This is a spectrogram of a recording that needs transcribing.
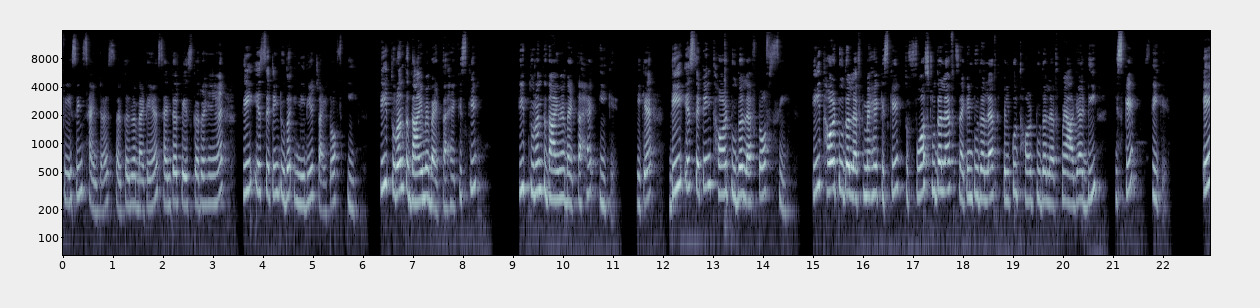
facing centre circle में बैठे हैं सेंटर फेस कर रहे हैं. C is sitting to the immediate right of E C तुरंत दाएँ में बैठता है किसके? सी तुरंत दाएँ में बैठता है ई e के. ठीक है? D is sitting third to the left of C D third to the left में है किसके? तो first to the left second to the left बिल्कुल थर्ड टू द लेफ़्ट में आ गया डी किसके? सी के. A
